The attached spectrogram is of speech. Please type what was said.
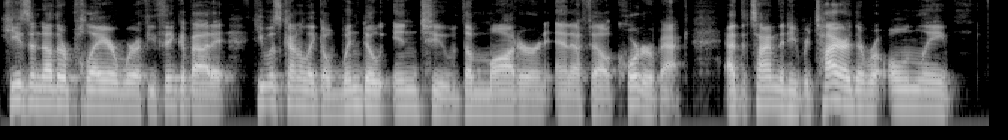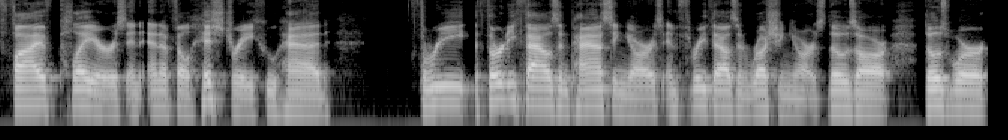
he's another player where if you think about it, he was kind of like a window into the modern NFL quarterback. At the time that he retired, there were only five players in NFL history who had three 30,000 passing yards and 3,000 rushing yards. Those are those were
